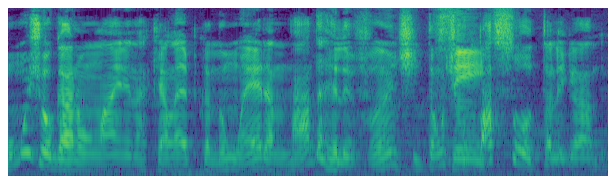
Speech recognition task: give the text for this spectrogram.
como jogar online naquela época não era nada relevante, então Sim. tipo, passou, tá ligado?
